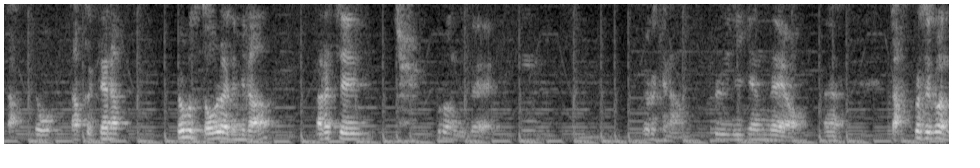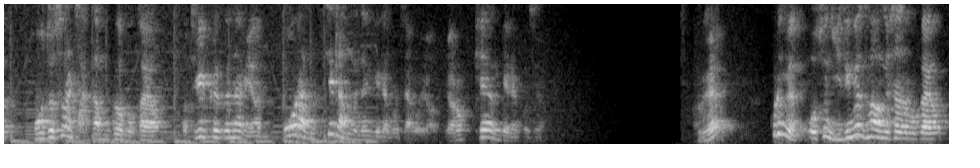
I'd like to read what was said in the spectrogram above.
자 요거 납득되나? 요것도 떠올라야 됩니다. 알았지? 풀었는데 음, 이렇게 나 풀리겠네요. 예. 자, 그래서 이건 보도선을 잠깐 그어볼까요? 어떻게 긁으냐면 O랑 C를 한번 연결해 보자고요. 이렇게 연결해 보세요. 그래? 그러면 우선 이등변 삼각형 찾아볼까요?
